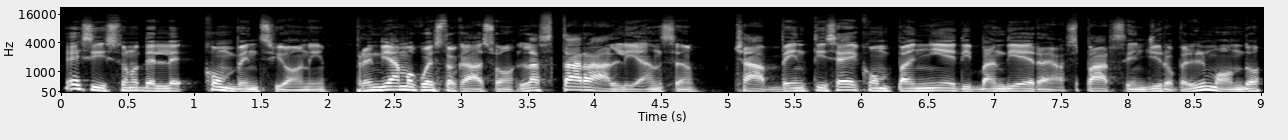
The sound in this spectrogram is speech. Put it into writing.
esistono delle convenzioni. Prendiamo questo caso, la Star Alliance ha 26 compagnie di bandiera sparse in giro per il mondo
